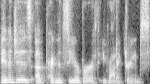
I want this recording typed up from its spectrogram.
images of pregnancy or birth, erotic dreams.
